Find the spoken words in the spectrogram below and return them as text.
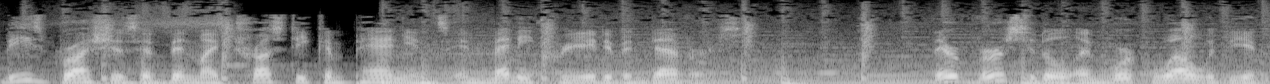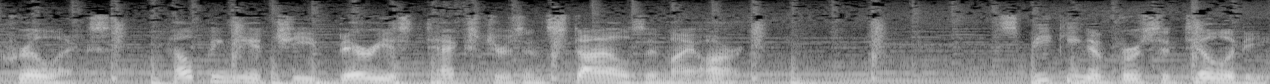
These brushes have been my trusty companions in many creative endeavors. They're versatile and work well with the acrylics, helping me achieve various textures and styles in my art. Speaking of versatility,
